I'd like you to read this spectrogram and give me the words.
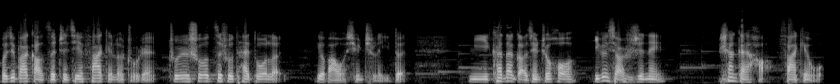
我就把稿子直接发给了主任。主任说字数太多了，又把我训斥了一顿。你看到稿件之后，一个小时之内删改好发给我，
